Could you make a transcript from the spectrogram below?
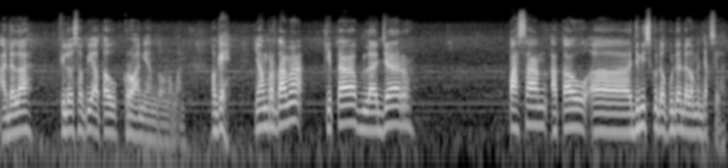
adalah filosofi atau kerohanian, teman-teman. Oke, yang pertama kita belajar pasang atau uh, jenis kuda-kuda dalam pencak silat.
